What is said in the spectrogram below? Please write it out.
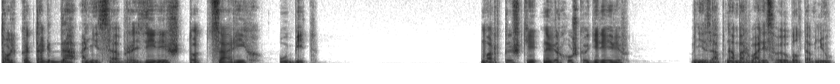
Только тогда они сообразили, что царь их убит. Мартышки на верхушках деревьев внезапно оборвали свою болтовню.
